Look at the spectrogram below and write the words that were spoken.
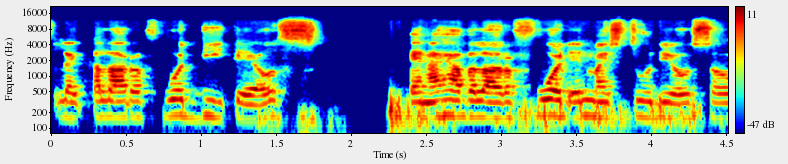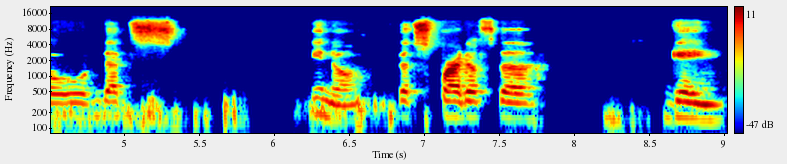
like a lot of wood details, and I have a lot of wood in my studio, so that's you know that's part of the game.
